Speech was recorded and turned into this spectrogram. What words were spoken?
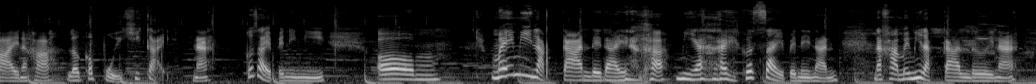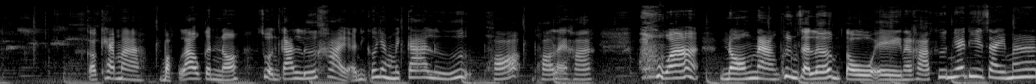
ายนะคะ แล้วก็ปุ๋ยขี้ไก่นะ ก็ใส่ไปในนี้เอ่มไม่มีหลักการใด ๆนะคะ มีอะไรก็ใส่ไปในนั้นนะคะ ไม่มีหลักการเลยนะ ก็แค่มาบอกเล่ากันเนาะส่วนการลื้อไข่อันนี้ก็ยังไม่กล้าลื้อ เพราะเพราะอะไรคะ เพราะว่าน้องนางเพิ่งจะเริ่มโตเองนะคะ คือเนี้ยดีใจมาก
